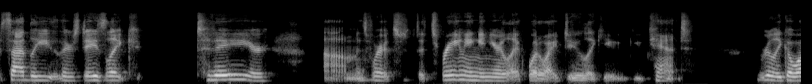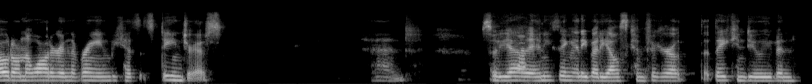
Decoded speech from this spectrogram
sadly there's days like today or um, is where it's it's raining and you're like, what do I do? Like you you can't really go out on the water in the rain because it's dangerous. And so yeah, anything anybody else can figure out that they can do even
